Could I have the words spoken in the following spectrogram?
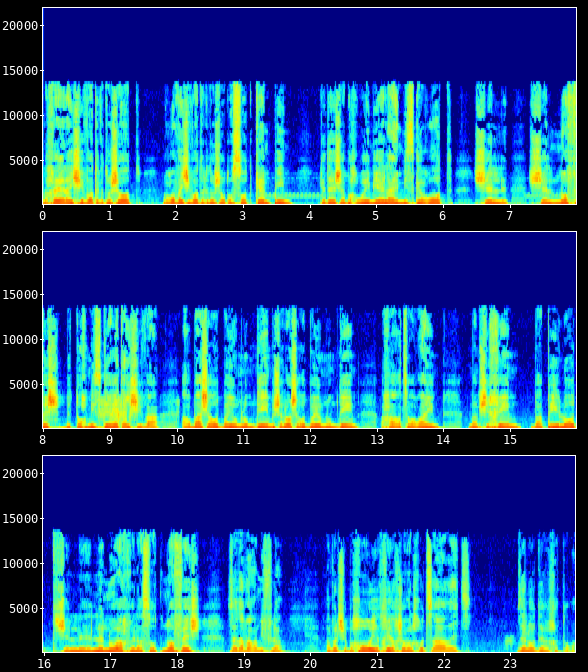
לכן הישיבות הקדושות, רוב הישיבות הקדושות עושות קמפים, כדי שהבחורים יהיה להם מסגרות של, של נופש בתוך מסגרת הישיבה. ארבע שעות ביום לומדים, שלוש שעות ביום לומדים, אחר הצהריים ממשיכים בפעילות של אה, לנוח ולעשות נופש, זה דבר נפלא. אבל שבחור יתחיל לחשוב על חוץ לארץ, זה לא דרך התורה.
